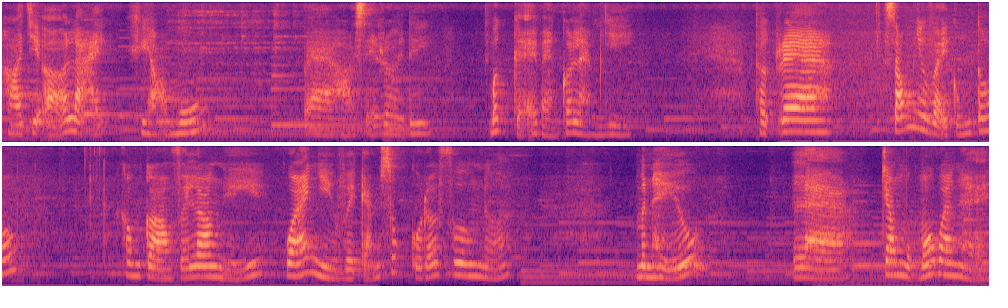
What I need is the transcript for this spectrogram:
họ chỉ ở lại khi họ muốn và họ sẽ rời đi, bất kể bạn có làm gì. Thật ra, sống như vậy cũng tốt. Không còn phải lo nghĩ quá nhiều về cảm xúc của đối phương nữa mình hiểu là trong một mối quan hệ,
